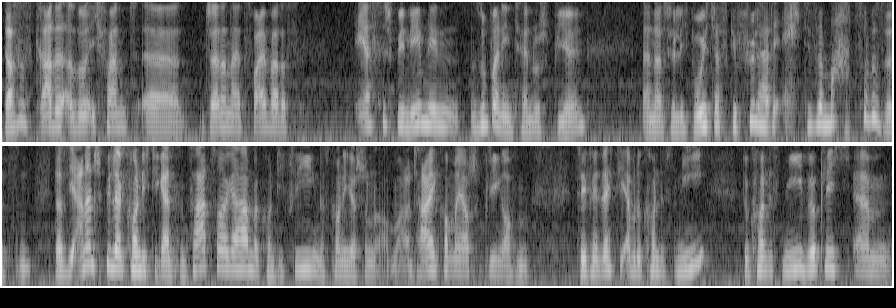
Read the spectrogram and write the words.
das ist gerade, also ich fand, äh, Jedi Knight 2 war das erste Spiel neben den Super Nintendo-Spielen, äh, natürlich, wo ich das Gefühl hatte, echt diese Macht zu besitzen. Dass die anderen Spieler konnte ich die ganzen Fahrzeuge haben, da konnte ich fliegen, das konnte ich ja schon, am Atari konnte man ja auch schon fliegen, auf dem C64, aber du konntest nie, du konntest nie wirklich ähm,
